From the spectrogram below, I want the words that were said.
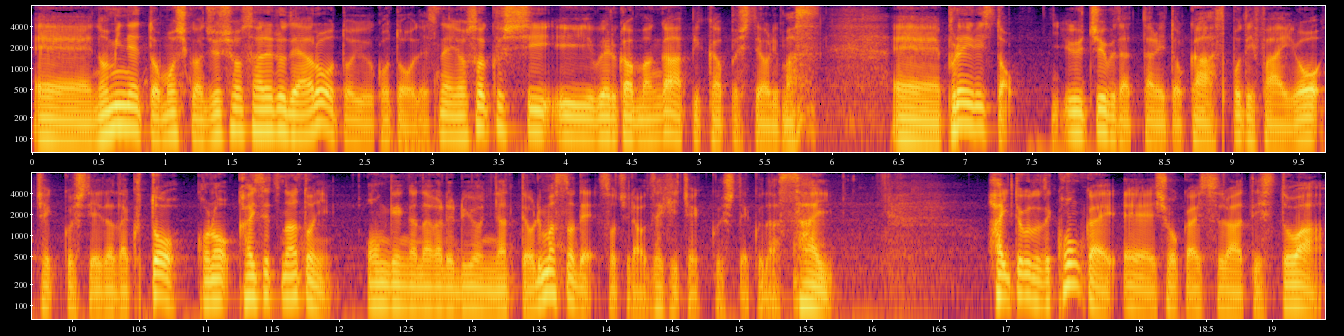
えー、ノミネートもしくは受賞されるであろうということをですね、予測し、ウェルカムマンがピックアップしております。えー、プレイリスト、YouTube だったりとか Spotify をチェックしていただくと、この解説の後に音源が流れるようになっておりますので、そちらをぜひチェックしてください。はい、ということで今回、えー、紹介するアーティストは、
